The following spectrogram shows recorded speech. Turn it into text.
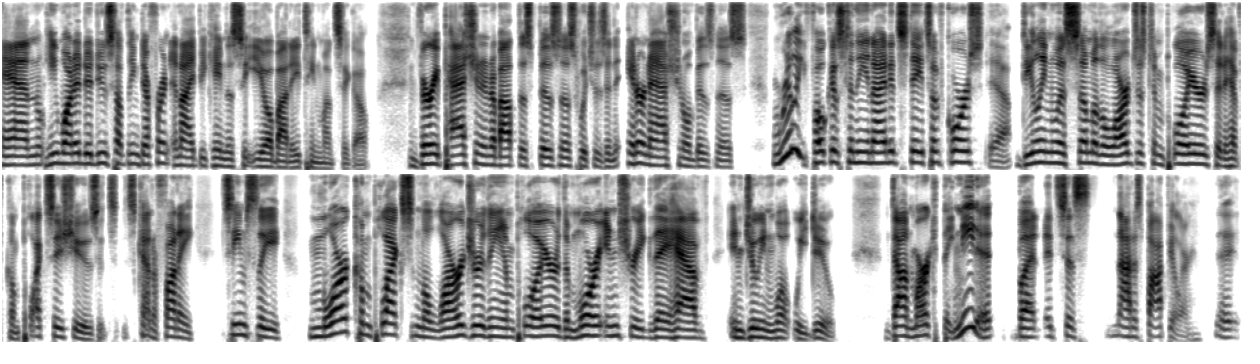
and he wanted to do something different, and I became the CEO about 18 months ago. Very passionate about this business, which is an international business, really focused in the United States, of course. Yeah. Dealing with some of the largest employers that have complex issues. It's it's kind of funny. It seems the more complex and the larger the employer, the more intrigue they have in doing what we do. Down market, they need it, but it's just not as popular. It,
